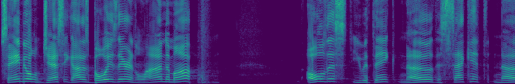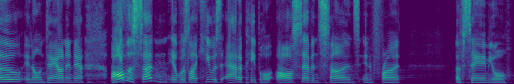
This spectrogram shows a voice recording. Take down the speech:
Samuel, Jesse got his boys there and lined them up. Oldest, you would think, no. The second, no. And on down and down. All of a sudden, it was like he was out of people. All seven sons in front of Samuel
